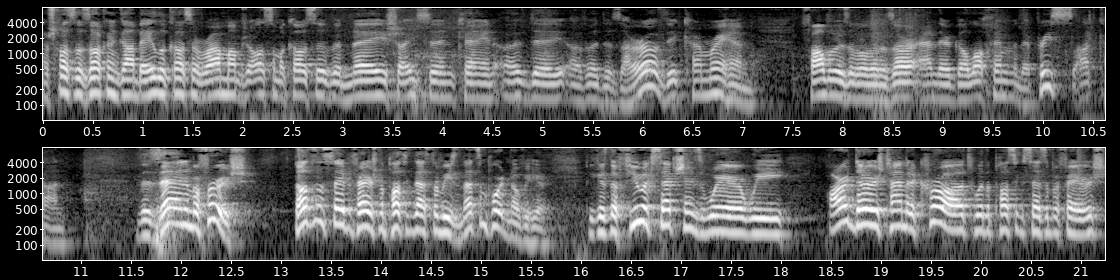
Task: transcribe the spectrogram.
Hashchas HaZaken Gam Be'elu Kasav Ramam She'asam HaKasav B'nei Shaisin Kain Ovdei Avodah Zara V'kamrehem Followers of Avodah Zara and their Galachim and their priests Atkan. The Zen and Mefurish doesn't say Beferish in the Pasuk that's the reason. That's important over here. Because the few exceptions where we are Derish time at a cross where the Pasuk says a Beferish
